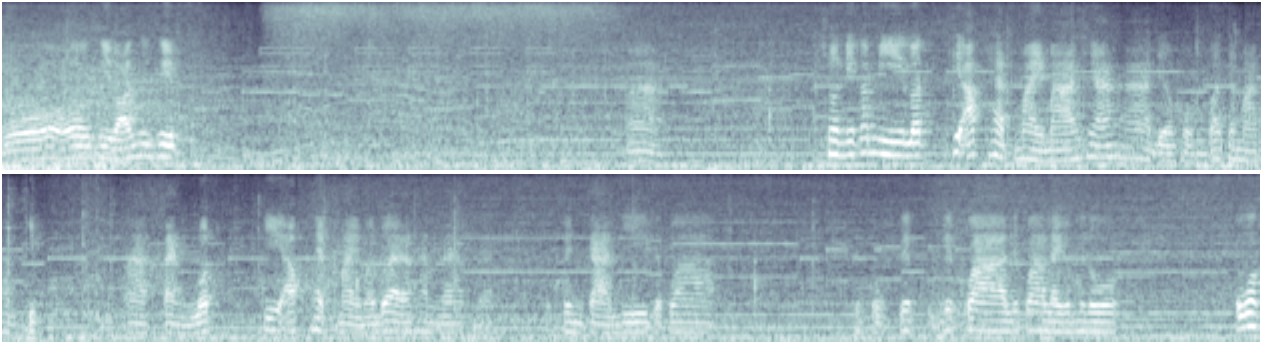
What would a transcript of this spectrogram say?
โอ้โหสี่ร้อยสี่สิบ ช่วงนี้ก็มีรถที่อัปเดตใหม่มาใช่ไหมอ่าเดี๋ยวผมก็จะมาทำคลิปอ่าแต่งรถที่อัปเดตใหม่มาด้วยแล้วกันนะครับนะเป็นการที่เรียกว่าเรียกเรียกว่าเรียกว่าอะไรก็ไม่รู้เรียกว่า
